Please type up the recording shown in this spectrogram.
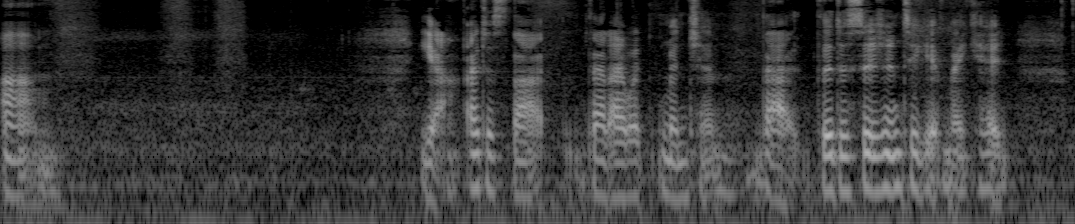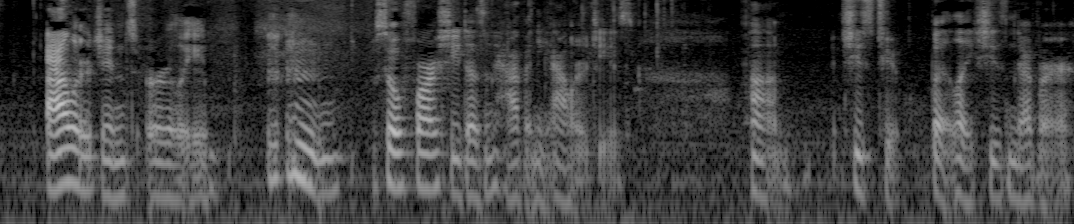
um yeah i just thought that i would mention that the decision to give my kid allergens early so far she doesn't have any allergies. Um she's two but like she's never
